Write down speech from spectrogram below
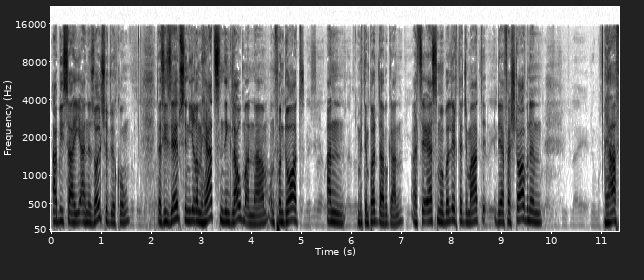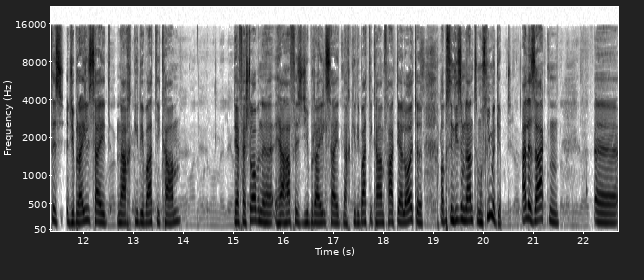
Abisai eine solche Wirkung, dass sie selbst in ihrem Herzen den Glauben annahm und von dort an mit dem Parda begann. Als der erste Mubaligh der Jamaat der verstorbenen Hafiz Jibrail Said nach Giribati kam, der verstorbene Herr Hafiz Jibrail Said nach Kiribati kam, fragte er Leute, ob es in diesem Land Muslime gibt. Alle sagten, äh,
